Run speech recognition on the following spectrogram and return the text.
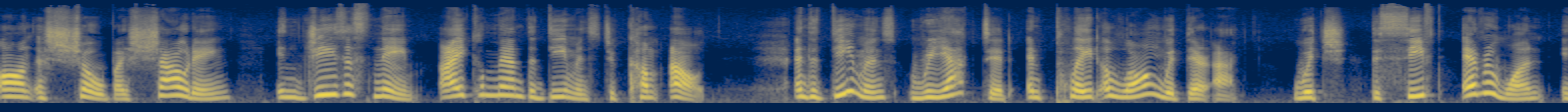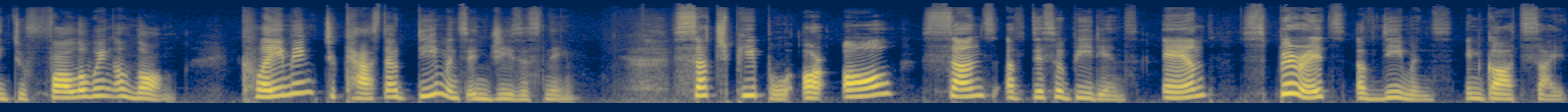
on a show by shouting, In Jesus' name, I command the demons to come out. And the demons reacted and played along with their act, which deceived everyone into following along, claiming to cast out demons in Jesus' name. Such people are all sons of disobedience, and spirits of demons in God's sight.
